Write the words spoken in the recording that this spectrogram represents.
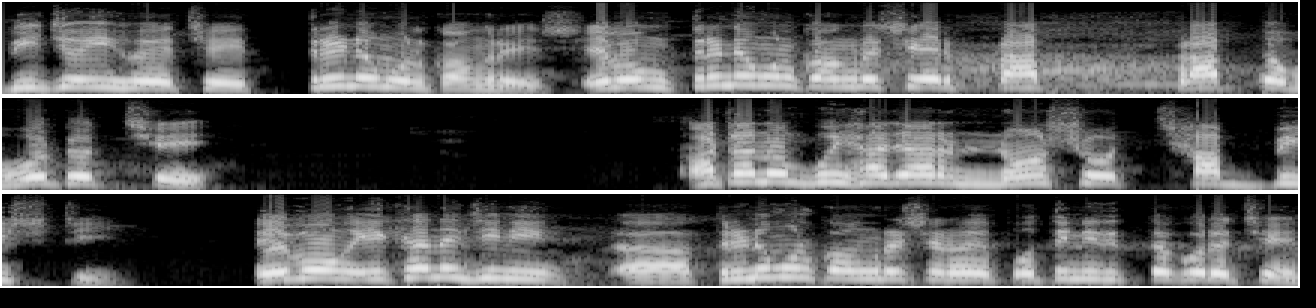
বিজয়ী হয়েছে তৃণমূল কংগ্রেস এবং তৃণমূল কংগ্রেসের প্রাপ- প্রাপ্ত ভোট হচ্ছে আটানব্বই হাজার নশো ছাব্বিশটি। এবং এখানে যিনি তৃণমূল কংগ্রেসের হয়ে প্রতিনিধিত্ব করেছেন,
